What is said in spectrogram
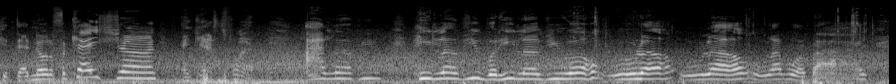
hit that notification. And guess what? I love you. He loves you, but he loves you a whole lot, whole lot, whole lot more. Bye.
